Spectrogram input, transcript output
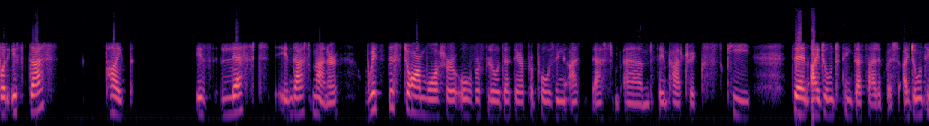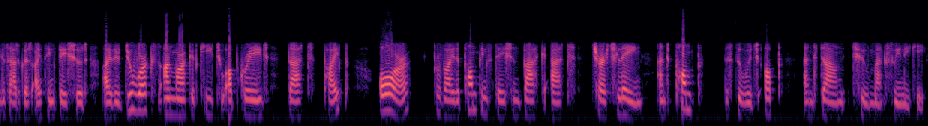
But if that pipe is left in that manner, with the stormwater overflow that they're proposing at, at um, St Patrick's Quay, then I don't think that's adequate. I don't think it's adequate. I think they should either do works on Market Quay to upgrade that pipe, or provide a pumping station back at Church Lane and pump the sewage up and down to McSwiney Quay.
